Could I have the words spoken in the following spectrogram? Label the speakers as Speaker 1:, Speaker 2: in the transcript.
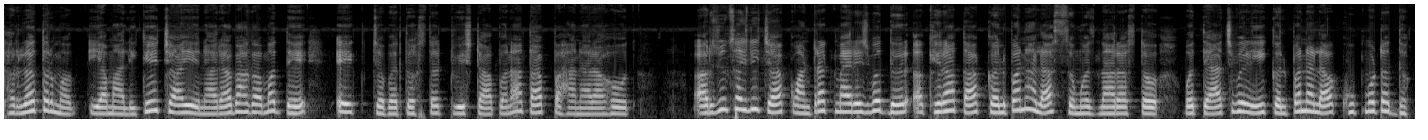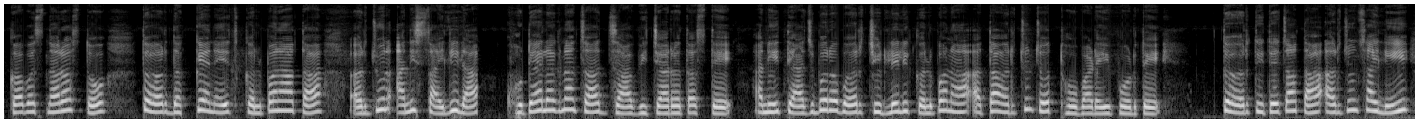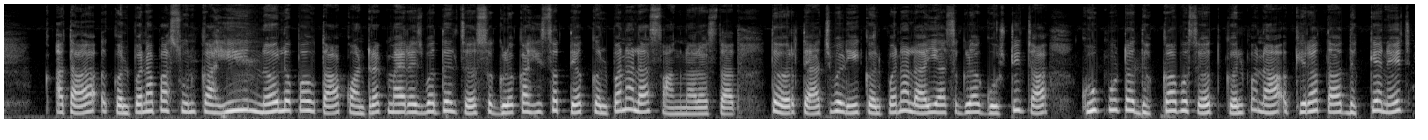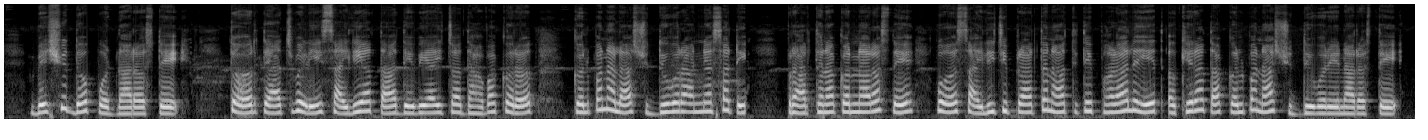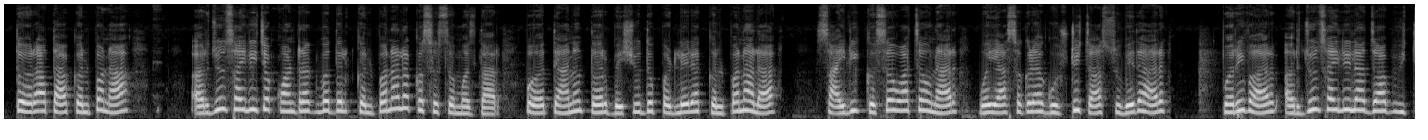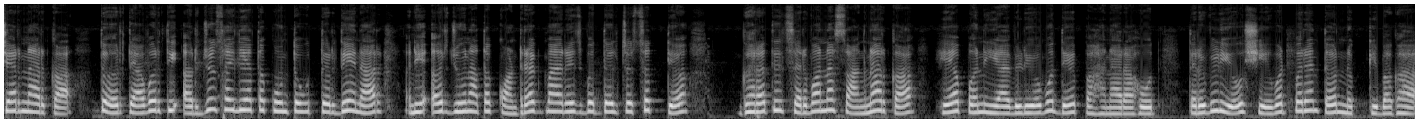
Speaker 1: ठरलं तर मग या मालिकेच्या येणाऱ्या भागामध्ये एक जबरदस्त ट्विस्ट आपण आता पाहणार आहोत. अर्जुन सायलीच्या कॉन्ट्रॅक्ट मॅरेजबद्दल अखेर आता कल्पनाला समजणार असतं व त्याचवेळी कल्पनाला खूप मोठा धक्का बसणार असतो. तर धक्क्यानेच कल्पना आता अर्जुन आणि सायलीला खोट्या लग्नाचा जा विचारत असते आणि त्याचबरोबर चिडलेली कल्पना आता अर्जुनचं थोबाडही फोडते. तर तिथेच आता अर्जुन सायली आता कल्पनापासून काहीही न लपवता कॉन्ट्रॅक्ट मॅरेजबद्दलचं सगळं काही सत्य कल्पनाला सांगणार असतात. तर त्याचवेळी कल्पनाला या सगळ्या गोष्टींचा खूप मोठा धक्का बसत कल्पना अखेर आता धक्क्यानेच बेशुद्ध पडणार असते. तर त्याचवेळी सायली आता देवी आईचा धावा करत कल्पनाला शुद्धीवर आणण्यासाठी प्रार्थना करणार असते व सायलीची प्रार्थना तिथे फळाला येत अखेर आता कल्पना शुद्धीवर येणार असते. तर आता कल्पना अर्जुन सायलीच्या कॉन्ट्रॅक्टबद्दल कल्पनाला कसं समजणार व त्यानंतर बेशुद्ध पडलेल्या कल्पनाला सायली कसं वाचवणार व या सगळ्या गोष्टीचा सुभेदार परिवार अर्जुन सायलीला जाब विचारणार का? तर त्यावरती अर्जुन सायली आता कोणतं उत्तर देणार आणि अर्जुन आता कॉन्ट्रॅक्ट मॅरेजबद्दलचं सत्य घरातील सर्वांना सांगणार का? हे आपण या व्हिडिओमध्ये पाहणार आहोत. तर व्हिडिओ शेवटपर्यंत नक्की बघा.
